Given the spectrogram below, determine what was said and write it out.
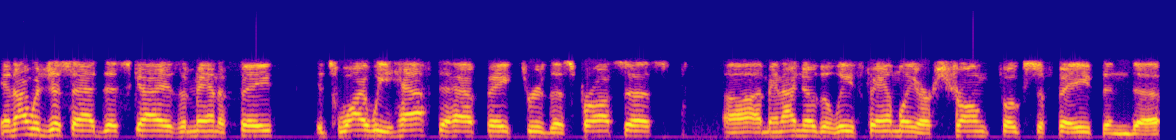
And I would just add this guy is a man of faith. It's why we have to have faith through this process. Uh, I mean, I know the Leath family are strong folks of faith, and uh,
